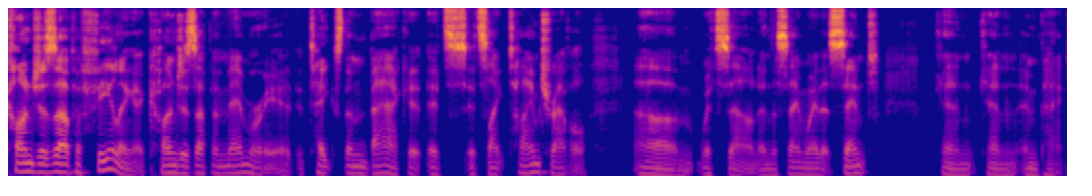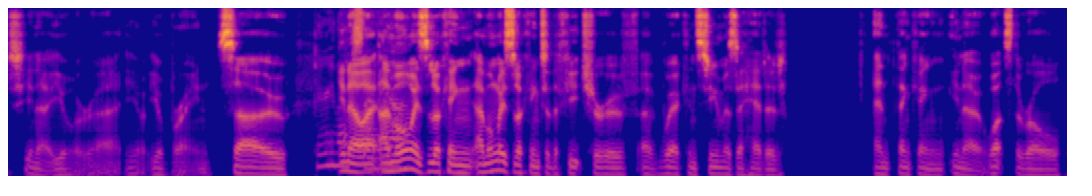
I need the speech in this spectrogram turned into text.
conjures up a feeling it conjures up a memory it, it takes them back it, it's it's like time travel um, with sound in the same way that scent can can impact you know your uh, your your brain. So you know so, I, i'm yeah. always looking i'm always looking to the future of of where consumers are headed and thinking you know what's the role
